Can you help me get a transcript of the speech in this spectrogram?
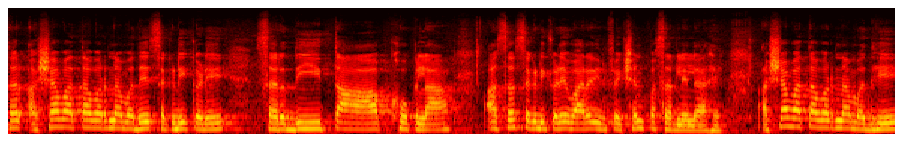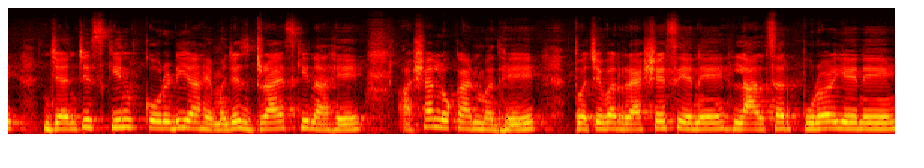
तर अशा वातावरणामध्ये सगळीकडे सर्दी ताप खोकला असं सगळीकडे वायरल इन्फेक्शन पसरलेलं आहे. अशा वातावरणामध्ये ज्यांची स्किन कोरडी आहे म्हणजेच ड्राय स्किन आहे अशा लोकांमध्ये त्वचेवर रॅशेस येणे लालसर पुरळ येणे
